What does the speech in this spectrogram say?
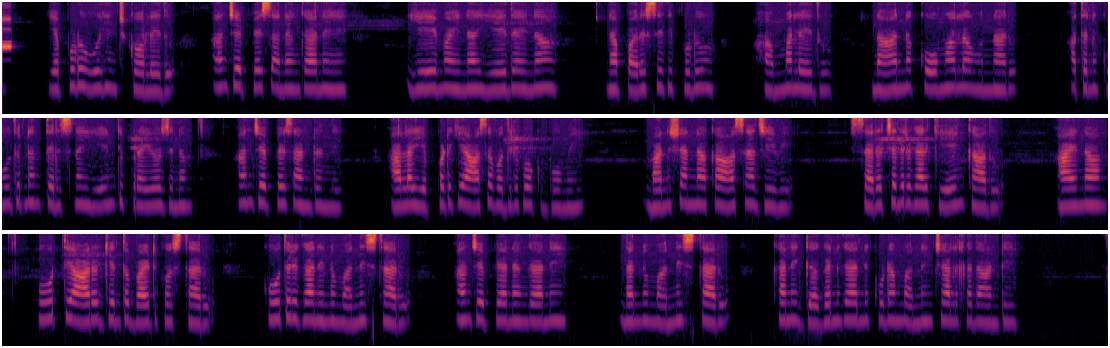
ఎప్పుడూ ఊహించుకోలేదు అని చెప్పేసి అనగానే ఏమైనా ఏదైనా నా పరిస్థితి ఇప్పుడు హమ్మలేదు. నాన్న కోమాలో ఉన్నారు. అతని కూతురునని తెలిసిన ఏంటి ప్రయోజనం అని చెప్పేసి అంటుంది. అలా ఎప్పటికీ ఆశ వదులుకోక భూమి. మనిషి అన్నాక ఆశాజీవి. శరత్చంద్ర గారికి ఏం కాదు. ఆయన పూర్తి ఆరోగ్యంతో బయటకు వస్తారు కూతురిగా నిన్ను మన్నిస్తారు అని చెప్పి అనగానే నన్ను మన్నిస్తారు. కానీ గగన్ గారిని కూడా మన్నించాలి కదా ఆంటీ?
